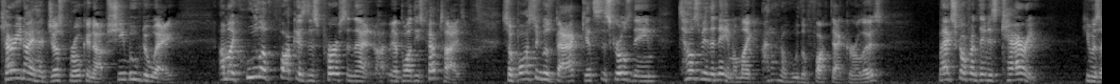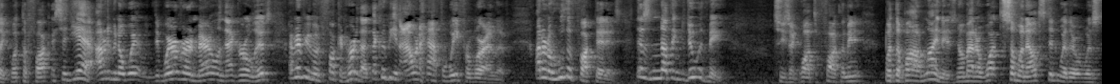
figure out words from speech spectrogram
Carrie and I had just broken up. She moved away. I'm like, who the fuck is this person that uh, bought these peptides? So Boston goes back, gets this girl's name, tells me the name. I'm like, I don't know who the fuck that girl is. My ex girlfriend's name is Carrie. He was like, what the fuck? I said, yeah, I don't even know where, wherever in Maryland that girl lives. I've never even fucking heard of that. That could be an hour and a half away from where I live. I don't know who the fuck that is. That has nothing to do with me. So he's like, what the fuck? Let me. But the bottom line is, no matter what someone else did, whether it was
